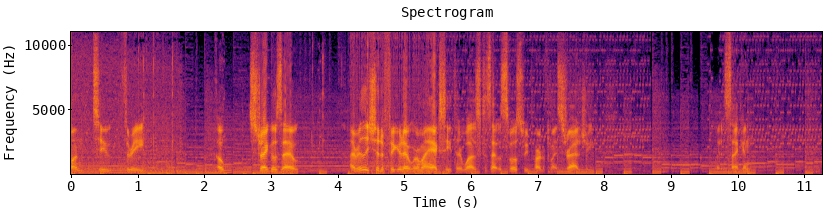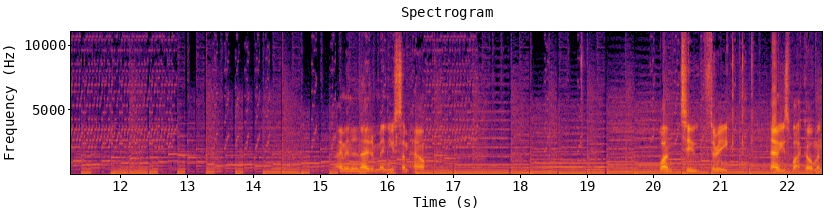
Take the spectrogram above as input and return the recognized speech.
One, two, three. Oh, Strago's out. I really should have figured out where my X-Ether was, because that was supposed to be part of my strategy. Wait a second. I'm in an item menu somehow. One, two, three. Now use Black Omen.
